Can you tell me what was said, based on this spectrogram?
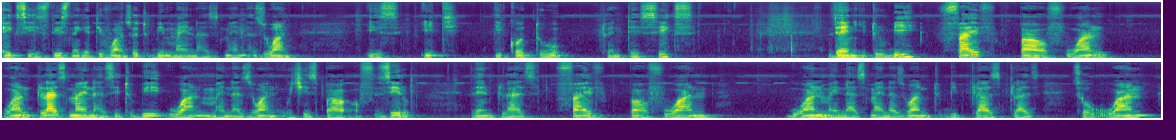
x is this negative 1 so it will be minus minus 1 is it equal to 26 then it will be 5 power of 1 1 plus minus it will be 1 minus 1 which is power of 0 then plus 5 power of 1 1 minus minus 1 to be plus plus. So 1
